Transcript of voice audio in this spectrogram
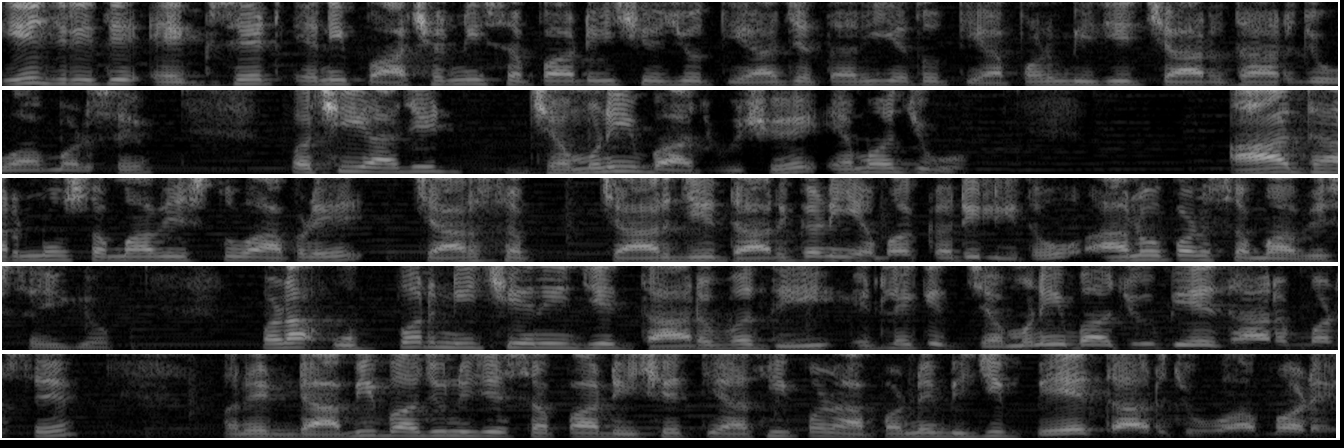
એ જ રીતે એક્ઝેક્ટ એની પાછળની સપાટી છે, જો ત્યાં જતા રહીએ તો ત્યાં પણ બીજી ચાર ધાર જોવા મળશે. પછી આ જે જમણી બાજુ છે, એમાં જુઓ. આ ધારનો સમાવેશ તો આપણે ચાર સપ ચાર જે ધાર ગણી એમાં કરી લીધો, આનો પણ સમાવેશ થઈ ગયો. પણ આ ઉપર નીચેની જે ધાર વધી, એટલે કે જમણી બાજુ બે ધાર મળશે અને ડાબી બાજુની જે સપાટી છે, ત્યાંથી પણ આપણને બીજી બે ધાર જોવા મળે.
